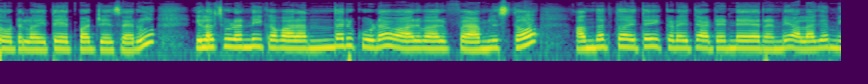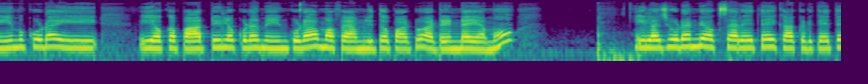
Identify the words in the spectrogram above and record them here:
తోటలో అయితే ఏర్పాటు చేశారు. ఇలా చూడండి ఇక వారందరూ కూడా వారి వారి ఫ్యామిలీస్తో అందరితో అయితే ఇక్కడైతే అటెండ్ అయ్యారండి. అలాగే మేము కూడా ఈ ఈ యొక్క పార్టీలో కూడా మేము కూడా మా ఫ్యామిలీతో పాటు అటెండ్ అయ్యాము. ఇలా చూడండి ఒకసారి అయితే ఇక అక్కడికైతే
